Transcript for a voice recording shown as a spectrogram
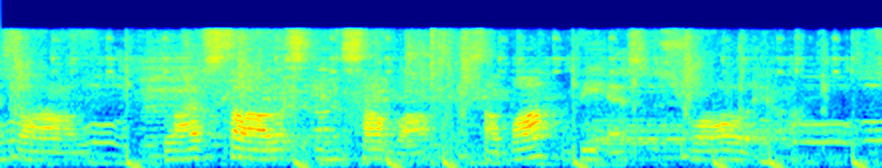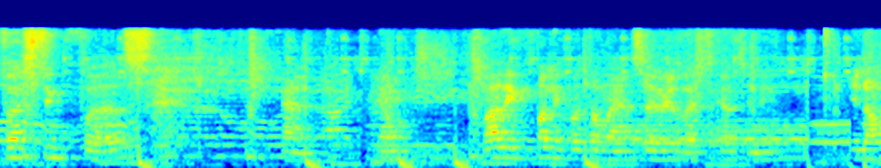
is um, lifestyles in Sabah, Sabah vs Australia. First thing first, kan yang paling paling pertama yang saya realize kan sini, you know,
